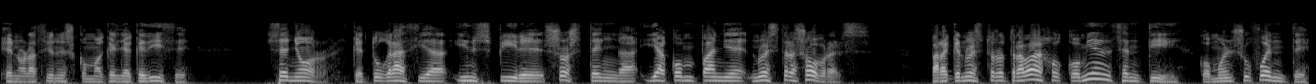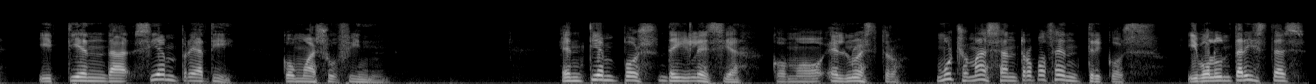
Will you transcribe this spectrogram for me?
en oraciones como aquella que dice Señor, que tu gracia inspire, sostenga y acompañe nuestras obras, para que nuestro trabajo comience en ti como en su fuente y tienda siempre a ti como a su fin. En tiempos de iglesia como el nuestro, mucho más antropocéntricos y voluntaristas,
